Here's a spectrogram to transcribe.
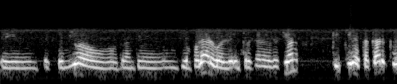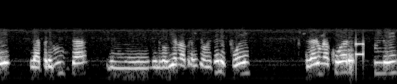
eh, se extendió durante un tiempo largo el, proceso de negociación, que quiero destacar que la premisa de, del gobierno de la provincia de Buenos fue llegar a un acuerdo donde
